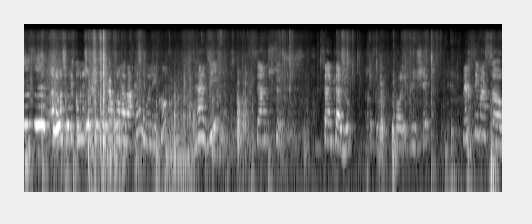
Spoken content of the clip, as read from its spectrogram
chaussettes alors غنشوف لكم أنا شوف الكارطونه باقي نقول لكم هذه C'est un, c'est un cadeau truc pour les clichés. Merci ma soeur.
